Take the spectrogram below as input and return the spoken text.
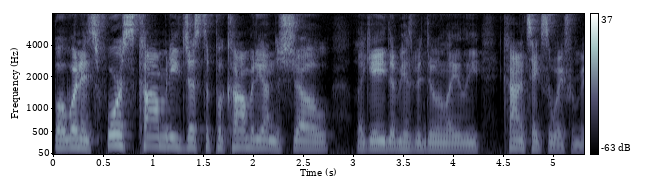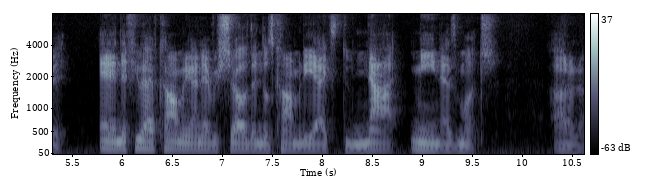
But when it's forced comedy just to put comedy on the show, like AEW has been doing lately, kind of takes away from it. And if you have comedy on every show, then those comedy acts do not mean as much. I don't know.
